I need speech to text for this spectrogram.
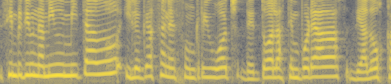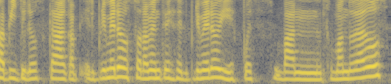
siempre tiene un amigo invitado y lo que hacen es un rewatch de todas las temporadas, de a dos capítulos. Cada cap- el primero solamente es del primero y después van sumando de a dos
